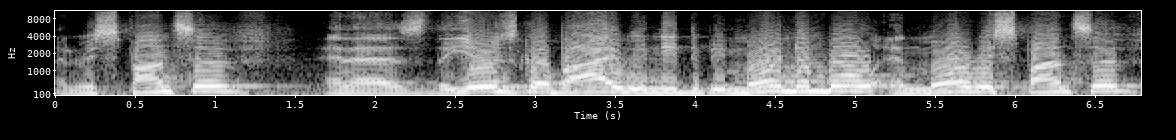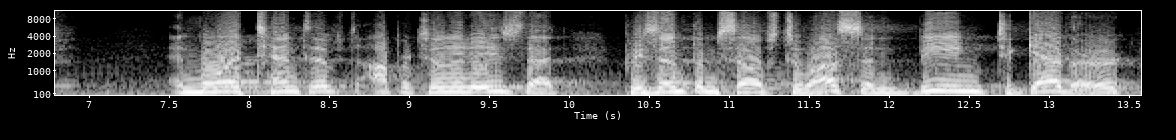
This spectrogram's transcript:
and responsive. And as the years go by, we need to be more nimble and more responsive and more attentive to opportunities that present themselves to us. And being together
